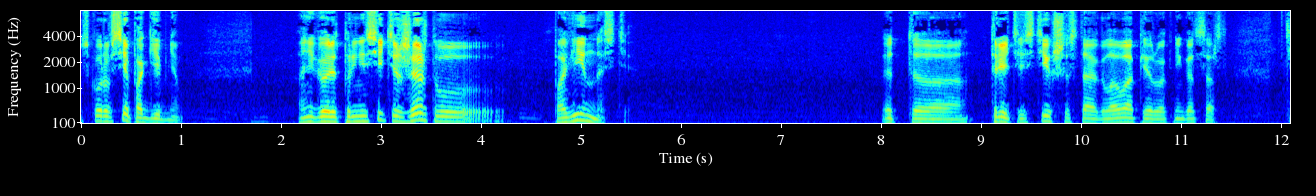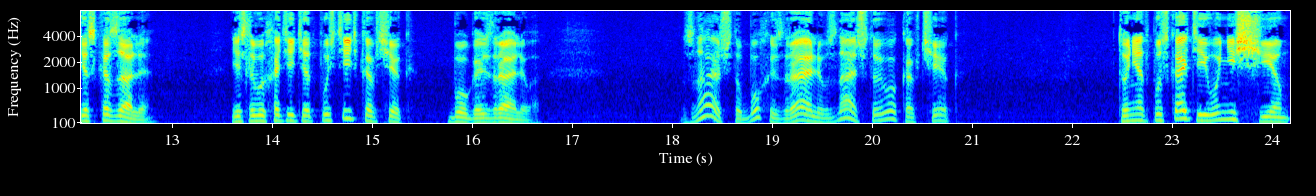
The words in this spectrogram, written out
скоро все погибнем. Они говорят, принесите жертву повинности. Это третий стих, шестая глава, первая книга царств. Те сказали, если вы хотите отпустить ковчег Бога Израилева. Знают, что Бог Израилев, знают, что его ковчег. То не отпускайте его ни с чем,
